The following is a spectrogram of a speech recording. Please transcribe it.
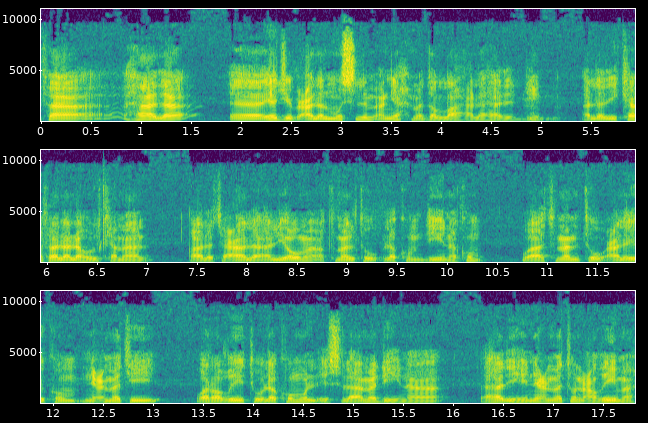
فهذا آه، يجب على المسلم أن يحمد الله على هذا الدين الذي كفل له الكمال. قال تعالى اليوم أكملت لكم دينكم وأتممت عليكم نعمتي ورضيت لكم الإسلام دينا. فهذه نعمة عظيمة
